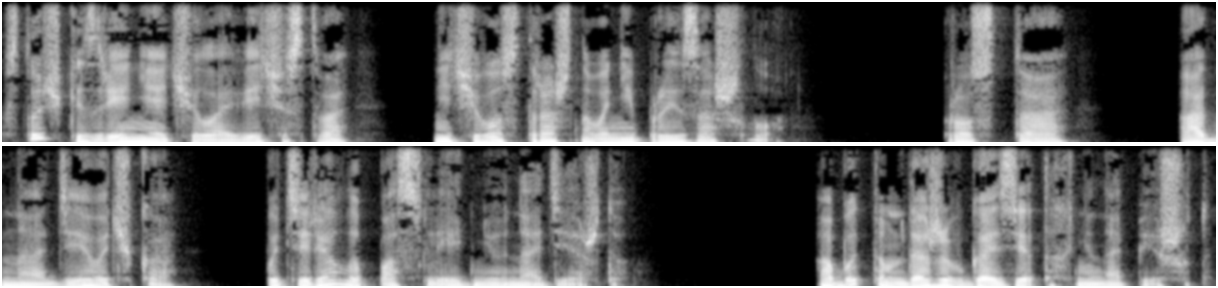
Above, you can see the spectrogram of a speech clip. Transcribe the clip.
С точки зрения человечества ничего страшного не произошло. Просто одна девочка потеряла последнюю надежду. Об этом даже в газетах не напишут.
